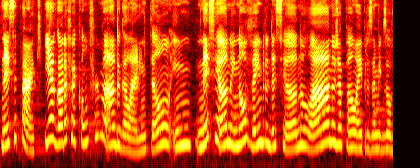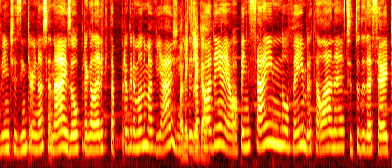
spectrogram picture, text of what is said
nesse parque. E agora foi confirmado, galera. Então, em, nesse ano, em novembro desse ano, lá no Japão, aí para os amigos ouvintes internacionais ou pra galera que tá programando uma viagem, Olha vocês já legal. podem aí, ó, pensar em novembro, tá lá, né? Se tudo der certo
